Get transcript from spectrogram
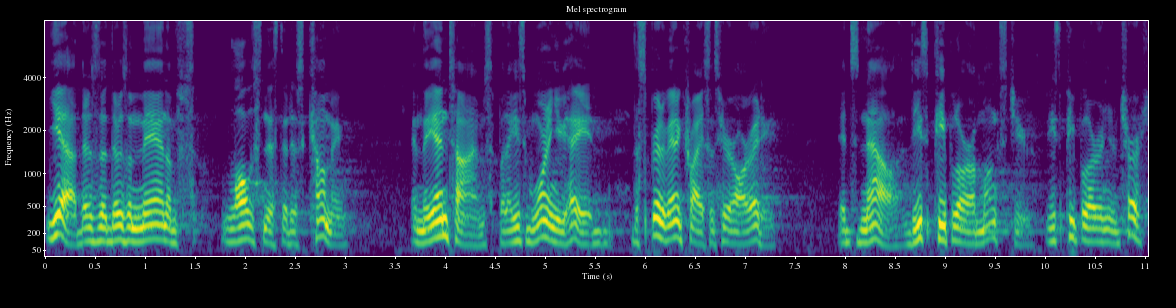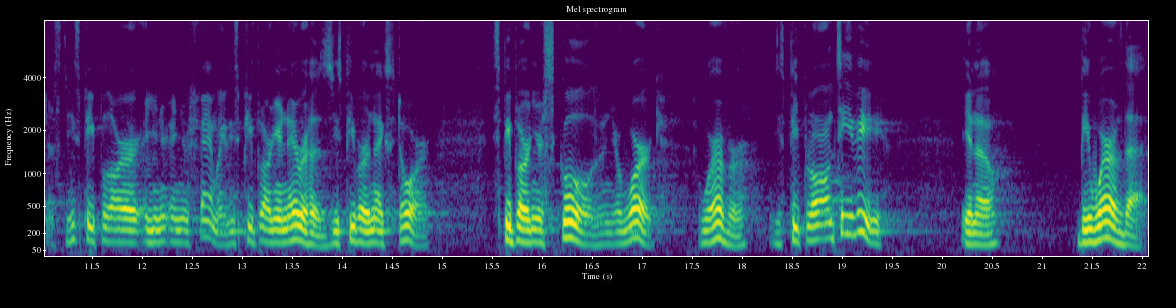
yeah, there's a, there's a man of lawlessness that is coming in the end times, but he's warning you, hey, the spirit of Antichrist is here already. It's now. These people are amongst you. These people are in your churches. These people are in your, in your family. These people are in your neighborhoods. These people are next door. These people are in your schools, and your work, wherever. These people are on TV. You know, beware of that.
